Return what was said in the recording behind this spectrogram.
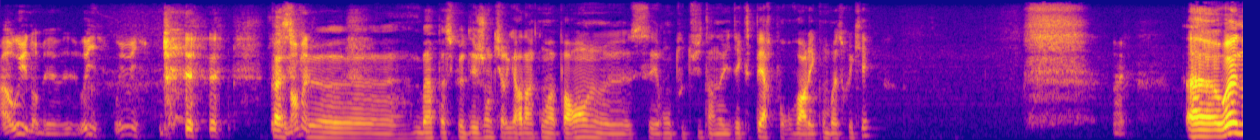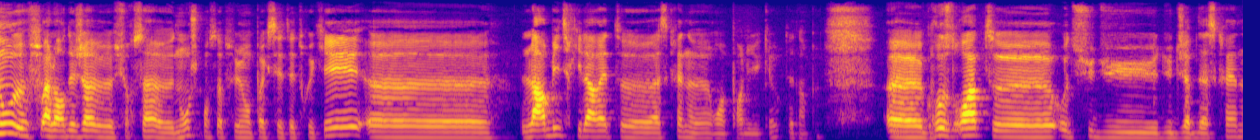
Ah oui, non mais oui, oui, oui. Ça, Parce que, bah parce que des gens qui regardent un combat par an euh, c'est- ont tout de suite un œil d'expert pour voir les combats truqués. Euh, ouais, non, euh, alors déjà euh, sur ça, euh, non, je pense absolument pas que c'était truqué. L'arbitre il arrête Askren, on va parler du chaos peut-être un peu. Grosse droite au-dessus du, jab d'Askren,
